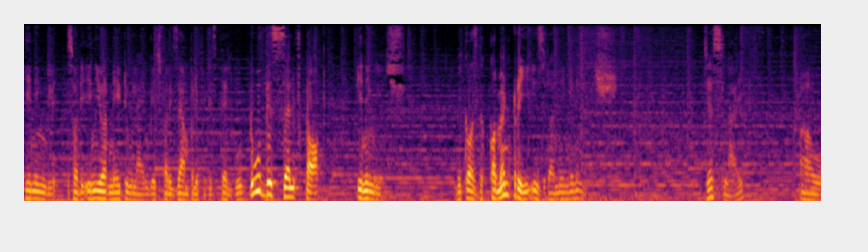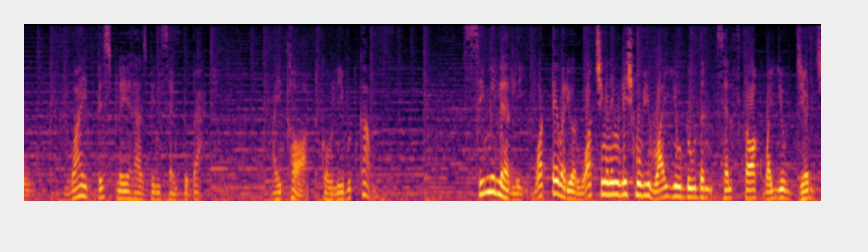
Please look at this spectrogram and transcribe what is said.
in English, sorry, in your native language. For example, if it is Telugu, do this self-talk in English because the commentary is running in English. Just like, oh, why this player has been sent to bat. I thought Kohli would come. Similarly, whatever you are watching an English movie, why you do the self talk, why you judge,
